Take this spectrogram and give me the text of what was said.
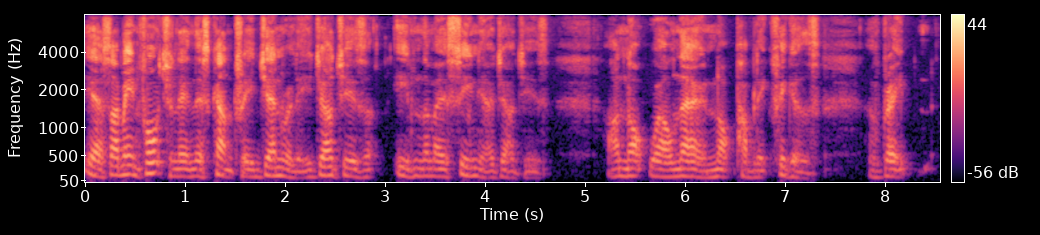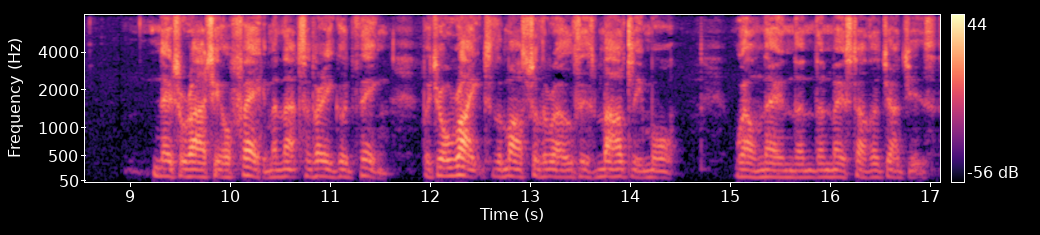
Yes, I mean, fortunately, in this country, generally, judges, even the most senior judges, are not well known, not public figures of great notoriety or fame, and that's a very good thing. But you're right, the Master of the Rolls is mildly more well known than, than most other judges.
